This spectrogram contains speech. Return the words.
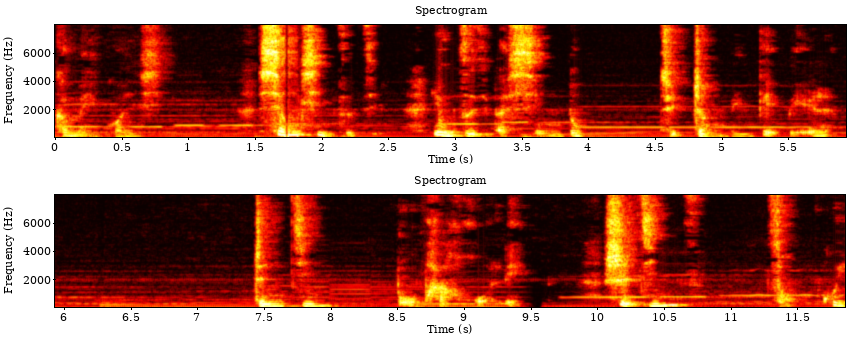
可没关系。相信自己，用自己的行动去证明给别人。真金不怕火炼，是金子总会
